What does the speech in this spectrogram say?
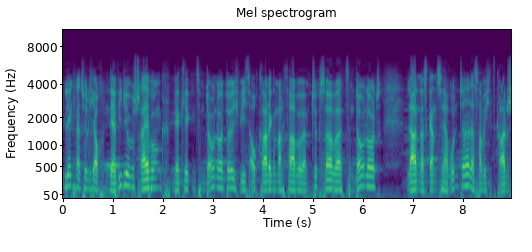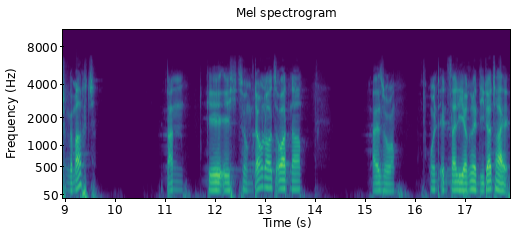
Link natürlich auch in der Videobeschreibung. Wir klicken zum Download durch, wie ich es auch gerade gemacht habe beim Chip-Server zum Download. Laden das Ganze herunter, das habe ich jetzt gerade schon gemacht. Dann gehe ich zum Downloads-Ordner. Also, und installiere die Datei.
